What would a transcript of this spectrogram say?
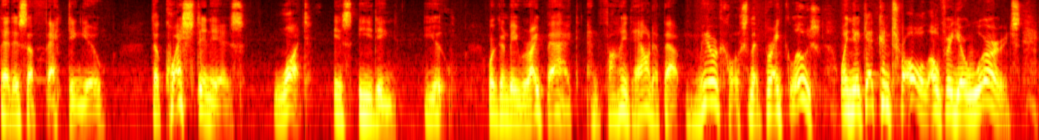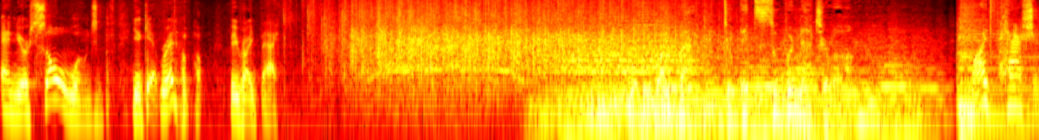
that is affecting you. The question is, what is eating you? We're going to be right back and find out about miracles that break loose when you get control over your words and your soul wounds. You get rid of them. Be right back. We'll be right back to It's Supernatural. My passion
